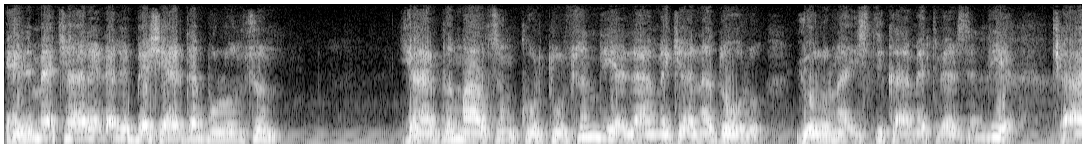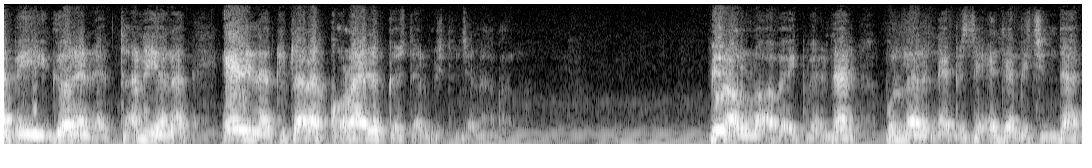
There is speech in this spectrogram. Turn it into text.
Elime çareleri beşerde bulunsun yardım alsın, kurtulsun diye la mekana doğru yoluna istikamet versin diye Kabe'yi görerek, tanıyarak, el ile tutarak kolaylık göstermiştir Cenab-ı Allah. Bir Allahu Ekber der, bunların hepsi edep içinde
